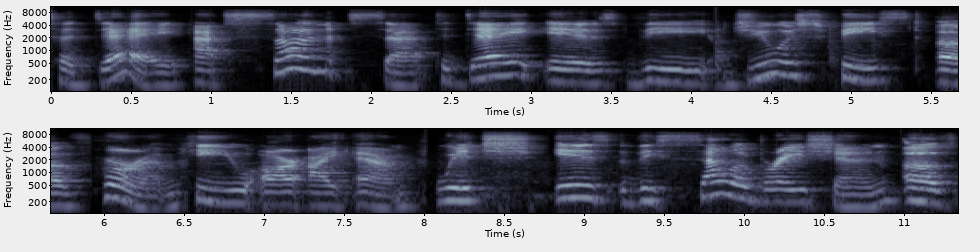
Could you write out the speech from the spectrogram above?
today at sunset, today is the Jewish feast of Purim, P U R I M, which is the celebration of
